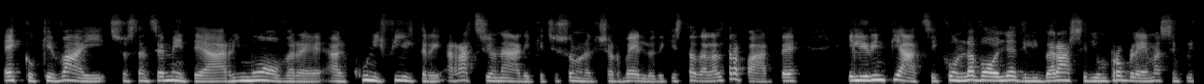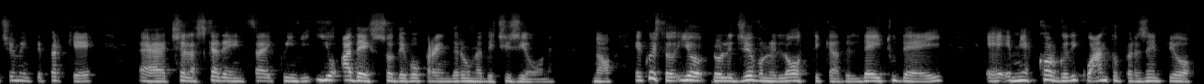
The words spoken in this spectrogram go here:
ecco che vai sostanzialmente a rimuovere alcuni filtri razionali che ci sono nel cervello di chi sta dall'altra parte e li rimpiazzi con la voglia di liberarsi di un problema semplicemente perché eh, c'è la scadenza e quindi io adesso devo prendere una decisione. No? E questo io lo leggevo nell'ottica del day to day e, e mi accorgo di quanto, per esempio,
